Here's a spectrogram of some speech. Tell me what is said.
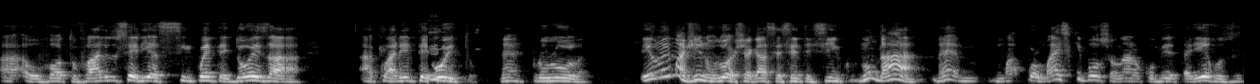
a, o voto válido seria 52 a, a 48 né, para o Lula. Eu não imagino o Lula chegar a 65, não dá. Né? Por mais que Bolsonaro cometa erros,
